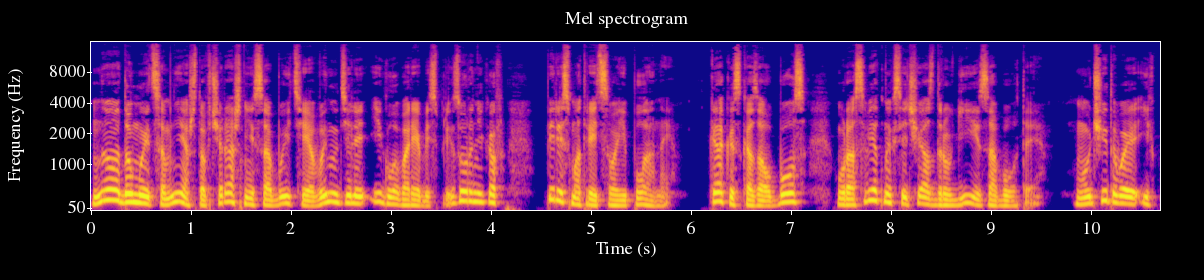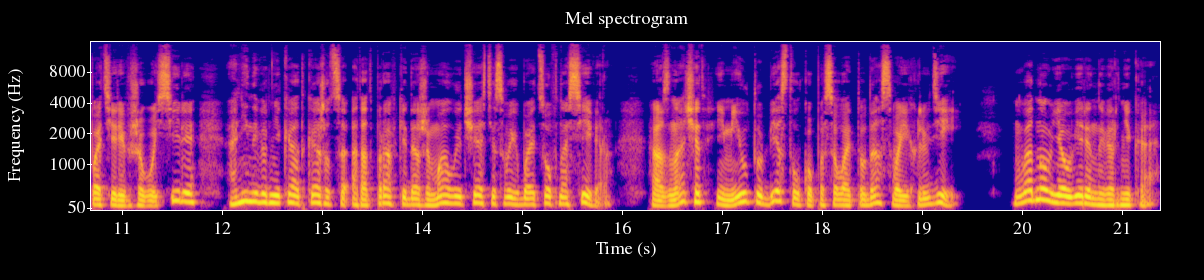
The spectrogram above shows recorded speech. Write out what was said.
Но думается мне, что вчерашние события вынудили и главаря беспризорников пересмотреть свои планы. Как и сказал босс, у рассветных сейчас другие заботы. Учитывая их потери в живой силе, они наверняка откажутся от отправки даже малой части своих бойцов на север, а значит и Милту без толку посылать туда своих людей. В одном я уверен наверняка.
